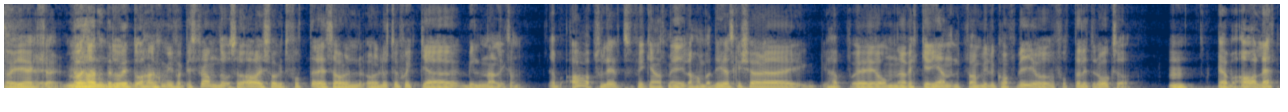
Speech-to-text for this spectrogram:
ja jäklar. Eh, Vad han, hände då, med... då, han kom ju faktiskt fram då, så ah, jag såg att du fotade, så har du, har du lust att skicka bilderna liksom? Jag bara, ah, absolut. Så fick han hans mail och han bara, du jag ska köra här, eh, om några veckor igen. Fan vill du komma förbi och fota lite då också? Mm. Jag bara, ah lätt.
